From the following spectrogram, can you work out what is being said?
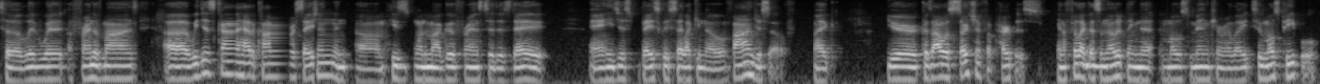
to live with a friend of mine. uh, we just kind of had a conversation, and um, he's one of my good friends to this day. And he just basically said, like, you know, find yourself. Like, you're, because I was searching for purpose. And I feel like that's mm-hmm. another thing that most men can relate to. Most people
